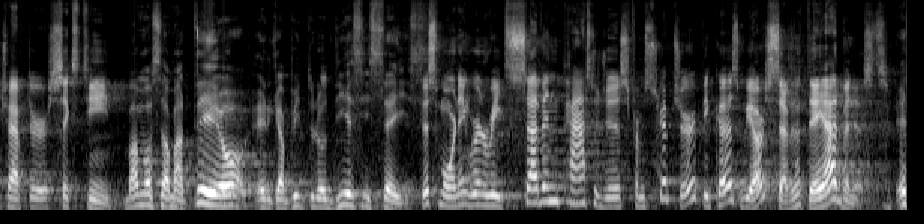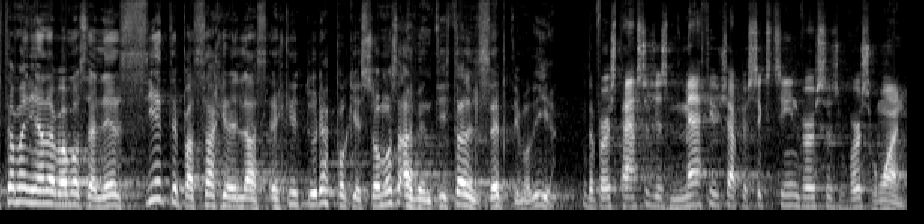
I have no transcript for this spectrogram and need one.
chapter 16. vamos a Mateo, el capítulo 16. This morning, we're going to read seven passages from Scripture because we are Seventh day Adventists. Esta mañana vamos a leer siete pasajes de las Escrituras porque somos adventistas del séptimo día. The first passage is Matthew chapter 16, verses, verse 1.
